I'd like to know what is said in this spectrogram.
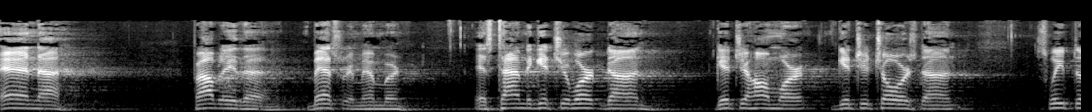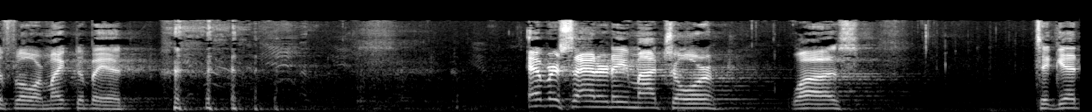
And uh, probably the best remembered it's time to get your work done, get your homework, get your chores done, sweep the floor, make the bed. Every Saturday, my chore was to get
